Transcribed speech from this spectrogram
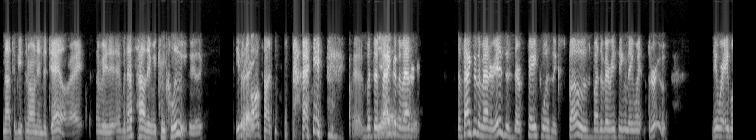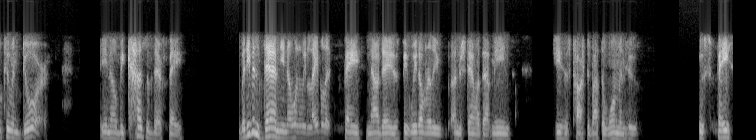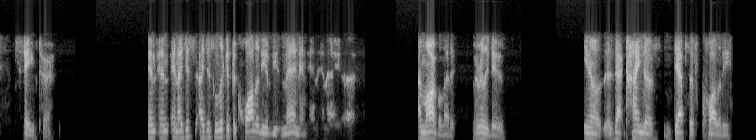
not to be thrown into jail, right? I mean, but that's how they would conclude. Even Right. Paul talked, right? But the fact of the matter, the fact of the matter is, is their faith was exposed by the very thing they went through. They were able to endure. you know, because of their faith. But even then, you know, when we label it faith nowadays, we don't really understand what that means. Jesus talked about the woman who whose faith saved her. And and and I just I just look at the quality of these men and and, and I uh, I marvel at it. I really do. You know, that kind of depth of quality.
